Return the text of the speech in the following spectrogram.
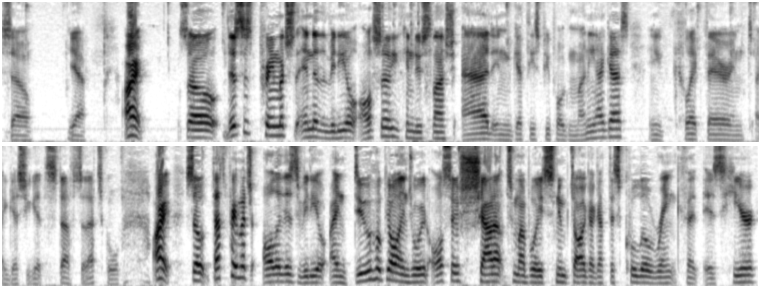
So yeah. All right. So this is pretty much the end of the video. Also, you can do slash ad and get these people money, I guess. And you click there, and I guess you get stuff. So that's cool. All right, so that's pretty much all of this video. I do hope y'all enjoyed. Also, shout out to my boy Snoop Dogg. I got this cool little rank that is here.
